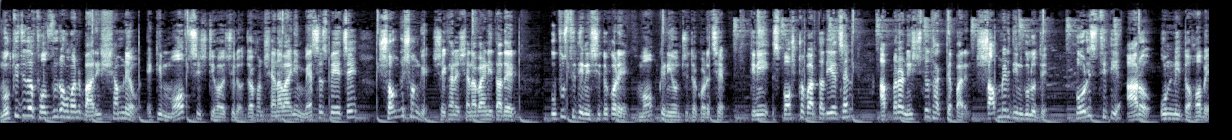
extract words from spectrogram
মুক্তিযোদ্ধা ফজলুর রহমান বাড়ির সামনেও একটি মব সৃষ্টি হয়েছিল, যখন সেনাবাহিনী মেসেজ পেয়েছে। সঙ্গে সঙ্গে সেখানে সেনাবাহিনী তাদের উপস্থিতি নিশ্চিত করে মবকে নিয়ন্ত্রিত করেছে। তিনি স্পষ্ট বার্তা দিয়েছেন, আপনারা নিশ্চিত থাকতে পারেন, সামনের দিনগুলোতে পরিস্থিতি আরও উন্নীত হবে।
